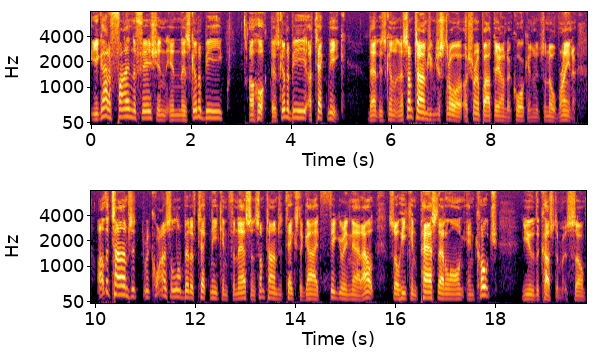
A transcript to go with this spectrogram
you got to find the fish, and, and there's going to be a hook. There's going to be a technique that is going to. Sometimes you can just throw a, a shrimp out there under cork, and it's a no-brainer. Other times it requires a little bit of technique and finesse, and sometimes it takes the guide figuring that out so he can pass that along and coach you, the customers. So,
